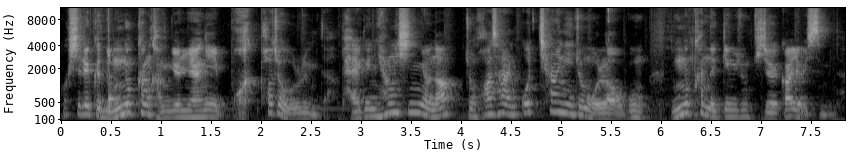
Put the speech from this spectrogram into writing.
확실히 그 눅눅한 감귤 향이 확 퍼져 오릅니다. 밝은 향신료나 좀 화사한 꽃향이 좀 올라오고 눅눅한 느낌이 좀 기저에 깔려 있습니다.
